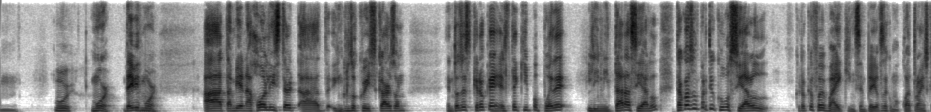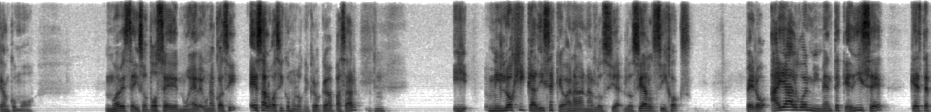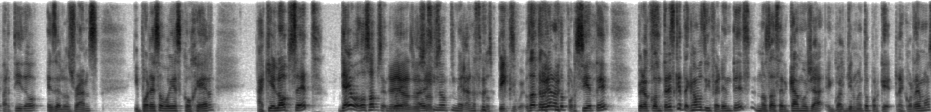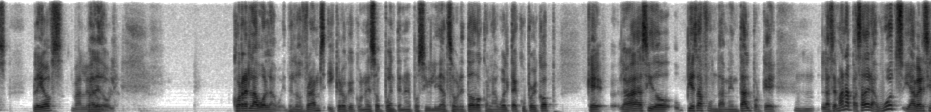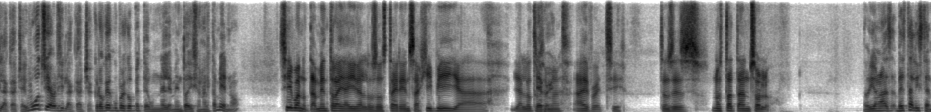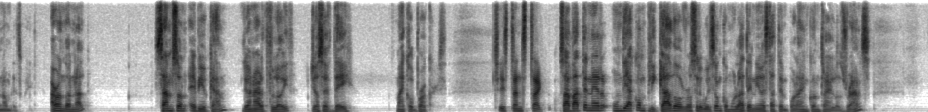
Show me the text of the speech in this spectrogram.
Muy. Moore, David Moore. A, también a Hollister, a incluso Chris Carson. Entonces creo que este equipo puede limitar a Seattle. ¿Te acuerdas de un partido que hubo Seattle? Creo que fue Vikings en playoffs hace como cuatro años, quedaron como 9-6 o 12-9, una cosa así. Es algo así como lo que creo que va a pasar. Y mi lógica dice que van a ganar los, los Seattle Seahawks, pero hay algo en mi mente que dice que este partido es de los Rams y por eso voy a escoger aquí el offset. Ya llevo dos Ya güey. A ver si no me ganas en los picks, güey. O sea, te voy ganando por siete, pero con tres que tengamos diferentes, nos acercamos ya en cualquier momento porque recordemos, playoffs Vale vale, doble. Correr la bola, güey, de los Rams y creo que con eso pueden tener posibilidad, sobre todo con la vuelta de Cooper Cup, que la verdad ha sido pieza fundamental porque la semana pasada era Woods y a ver si la cacha, y Woods y a ver si la cacha. Creo que Cooper Cup mete un elemento adicional también, ¿no? Sí, bueno, también trae ahí a los dos Tyrants, a Hippie y, a, y al otro. Everett. A Everett, sí. Entonces, no está tan solo. No, yo nada, ve esta lista de nombres, güey. Aaron Donald, Samson Ebucam, Leonard Floyd, Joseph Day, Michael Brokers. Sí, están stacked. O sea, va a tener un día complicado Russell Wilson como lo ha tenido esta temporada en contra de los Rams.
